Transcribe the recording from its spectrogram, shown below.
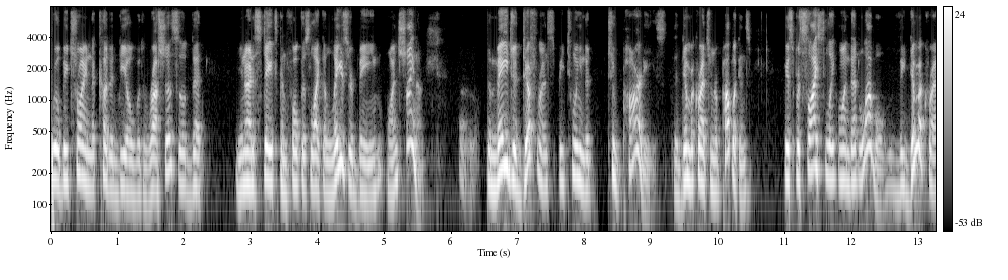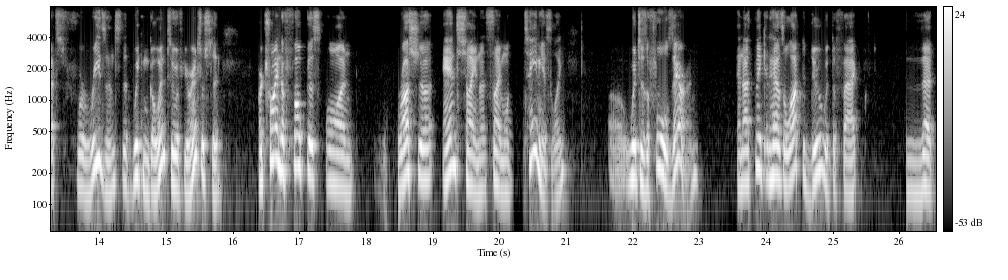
will be trying to cut a deal with Russia so that the United States can focus like a laser beam on China. Uh, the major difference between the two parties, the Democrats and Republicans, is precisely on that level. The Democrats, for reasons that we can go into if you're interested, are trying to focus on Russia and China simultaneously, uh, which is a fool's errand. And I think it has a lot to do with the fact that,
